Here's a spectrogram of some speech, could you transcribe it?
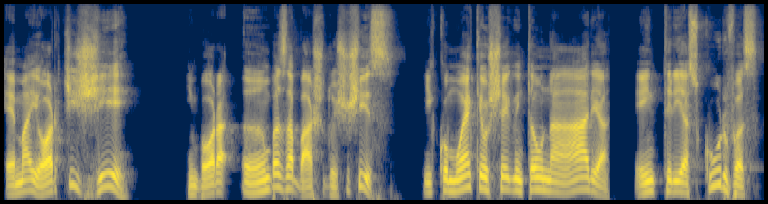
é maior que g, embora ambas abaixo do eixo x. E como é que eu chego, então, na área entre as curvas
